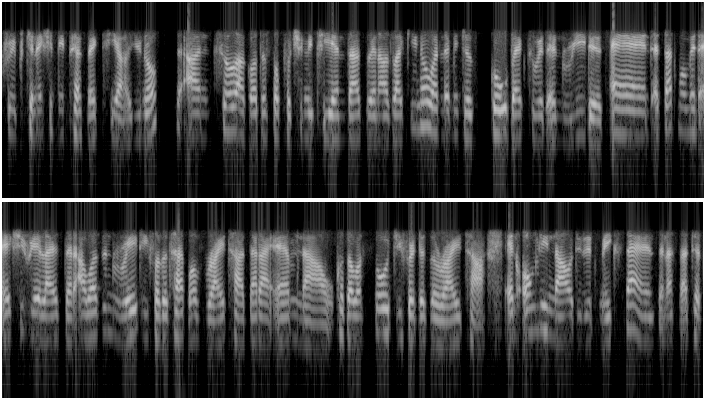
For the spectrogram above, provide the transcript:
script can actually be perfect here, you know? Until I got this opportunity, and that's when I was like, you know what, let me just go back to it and read it. And at that moment, I actually realized that I wasn't ready for the type of writer that I am now because I was so different as a writer. And only now did it make sense. And I started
